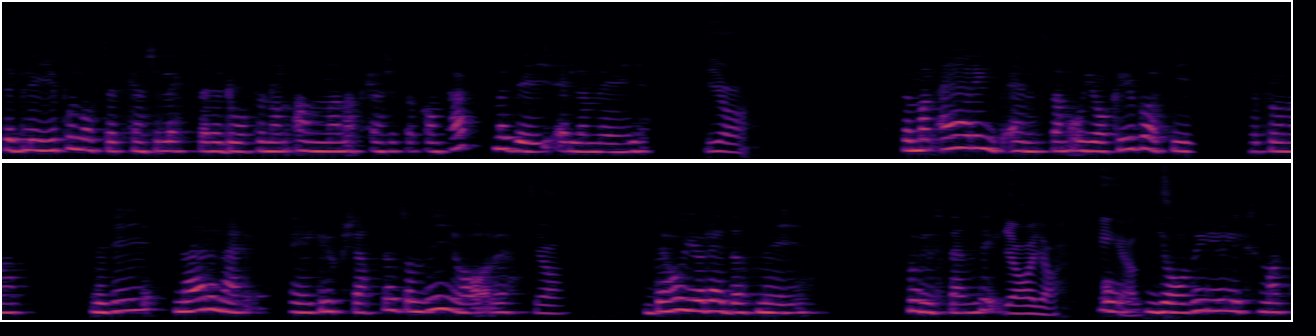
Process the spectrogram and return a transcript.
det blir ju på något sätt kanske lättare då för någon annan att kanske ta kontakt med dig eller mig. Ja, för man är inte ensam. Och jag kan ju bara säga från att när vi, när den här eh, gruppchatten som vi har, ja, det har ju räddat mig fullständigt. ja, ja, Och helt. jag vill ju liksom att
